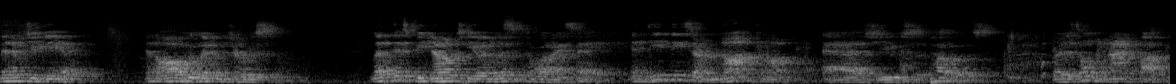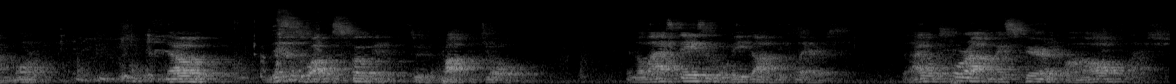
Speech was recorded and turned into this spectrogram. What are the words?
Men of Judea, and all who live in Jerusalem, let this be known to you and listen to what I say. Indeed, these are not drunk, as you suppose, for it is only nine o'clock in the morning. No, this is what was spoken through the prophet Joel. In the last days it will be, God declares, that I will pour out my spirit upon all flesh,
